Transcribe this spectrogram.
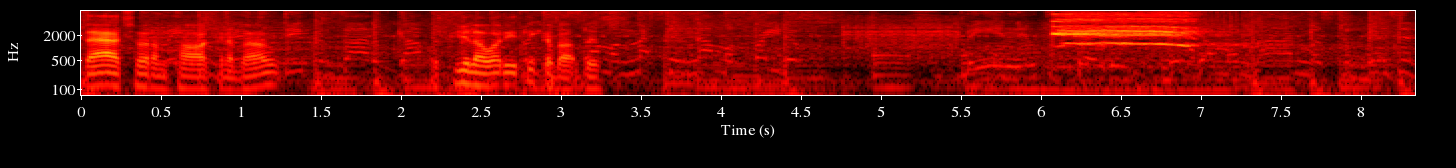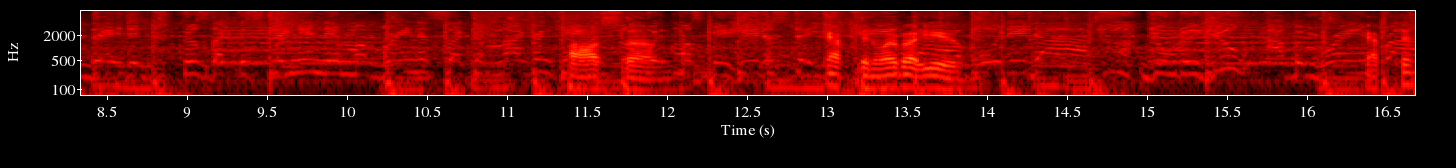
That's what I'm talking about. Opila, what do you think about this? Awesome. Captain, what about you? Captain?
